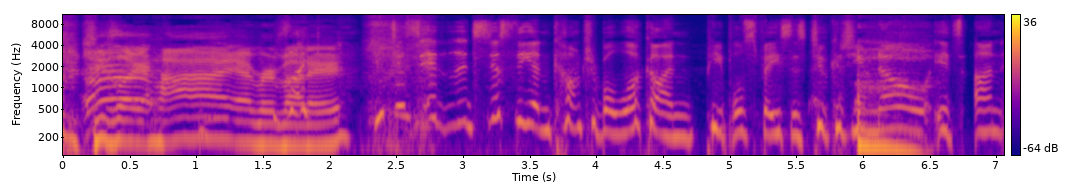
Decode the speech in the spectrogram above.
She's like, "Hi, everybody." You just it, it's just the uncomfortable look on people's faces too because you know it's un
